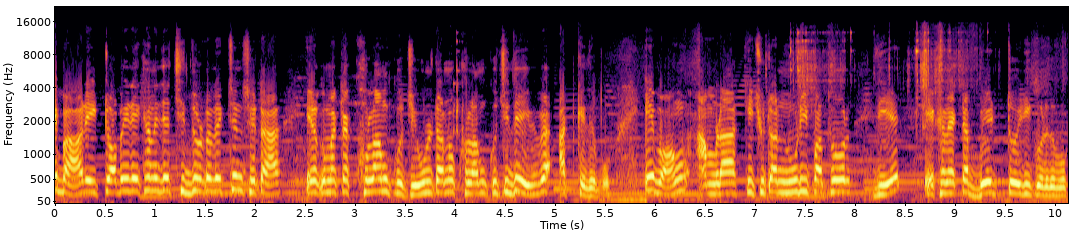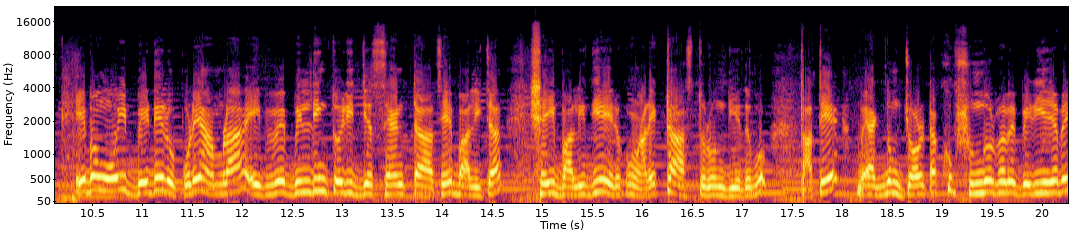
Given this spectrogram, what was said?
এবার এই টবের এখানে যে ছিদ্রটা দেখছেন, সেটা এরকম একটা খোলামকুচি উল্টানো খোলামকুচি দিয়ে এইভাবে আটকে দেবো। এবং আমরা কিছুটা নুড়ি পাথর দিয়ে এখানে একটা বেড তৈরি করে দেবো। এবং ওই বেডের ওপরে আমরা এইভাবে বিল্ডিং তৈরির যে স্যান্ডটা আছে, বালিটা, সেই বালি দিয়ে এরকম আরেকটা আস্তরণ দিয়ে দেবো। তাতে একদম জলটা খুব সুন্দরভাবে বেরিয়ে যাবে,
